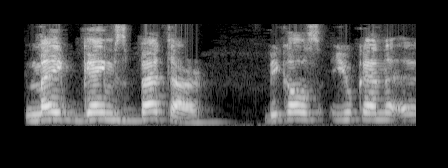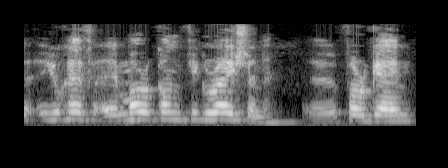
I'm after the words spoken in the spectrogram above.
make games better because you can uh, you have more configuration uh, for game.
